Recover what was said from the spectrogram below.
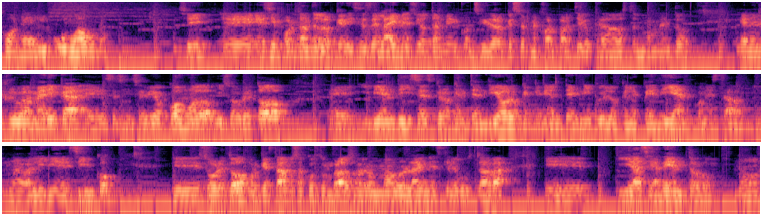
con el 1 a 1. Sí, eh, es importante lo que dices de Laines. Yo también considero que es el mejor partido que ha dado hasta el momento en el Club América. Eh, se, se vio cómodo y sobre todo, eh, y bien dices, creo que entendió lo que quería el técnico y lo que le pedían con esta nueva línea de 5. Sobre todo porque estábamos acostumbrados a ver a un Mauro Laines que le gustaba ir hacia adentro, ¿no?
